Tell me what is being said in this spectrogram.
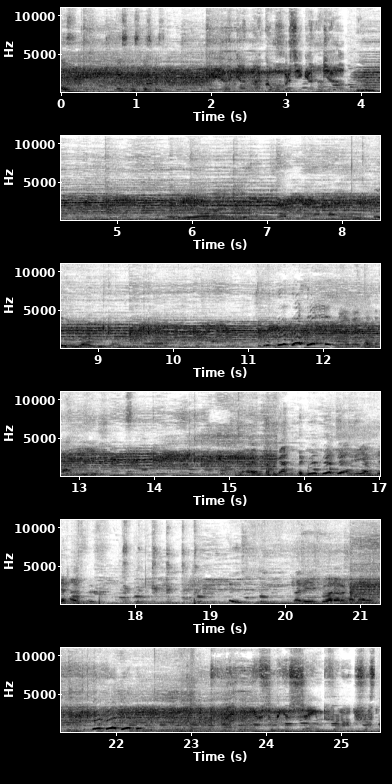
Eh, kis kis kis kis. Biarkan aku membersihkan. Jadi orang ini iya iya. Diam. Tadi keluar dari mata ashamed for not trusting.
